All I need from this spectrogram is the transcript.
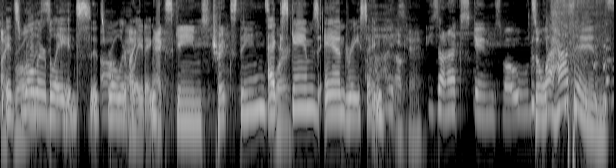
Like it's roller rollerblades. It's oh, rollerblading. Like X Games tricks things. X or- Games and racing. Okay. He's on X Games mode. So what happens?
